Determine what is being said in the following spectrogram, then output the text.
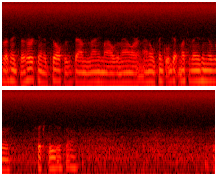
I think the hurricane itself is down to 90 miles an hour, and I don't think we'll get much of anything over 60 or so. The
